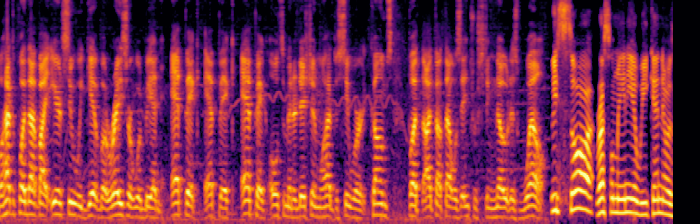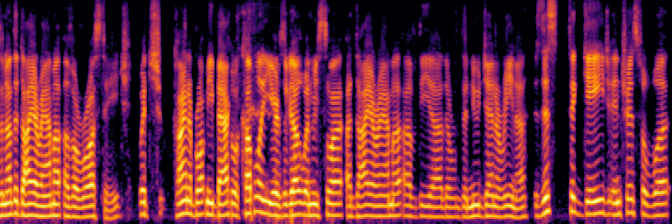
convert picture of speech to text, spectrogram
We'll have to play that by ear, see what we get, but Razor would be an epic, epic, epic Ultimate Edition. We'll have to see where it comes, but I thought that was interesting note as well. We saw WrestleMania weekend. There was another diorama of a Raw stage, which kind of brought me back to a couple of years ago when we saw a diorama of the uh, the, the new Gen Arena. Is this to gauge interest for what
